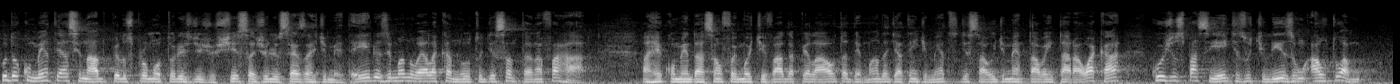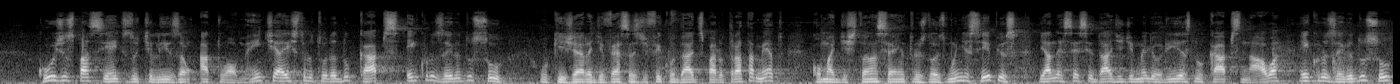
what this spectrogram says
O documento é assinado pelos promotores de justiça Júlio César de Medeiros e Manuela Canuto de Santana Farrá. A recomendação foi motivada pela alta demanda de atendimentos de saúde mental em Tarauacá, cujos pacientes utilizam autua... cujos pacientes utilizam atualmente a estrutura do CAPS em Cruzeiro do Sul, o que gera diversas dificuldades para o tratamento, como a distância entre os dois municípios e a necessidade de melhorias no CAPS Naua, em Cruzeiro do Sul,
